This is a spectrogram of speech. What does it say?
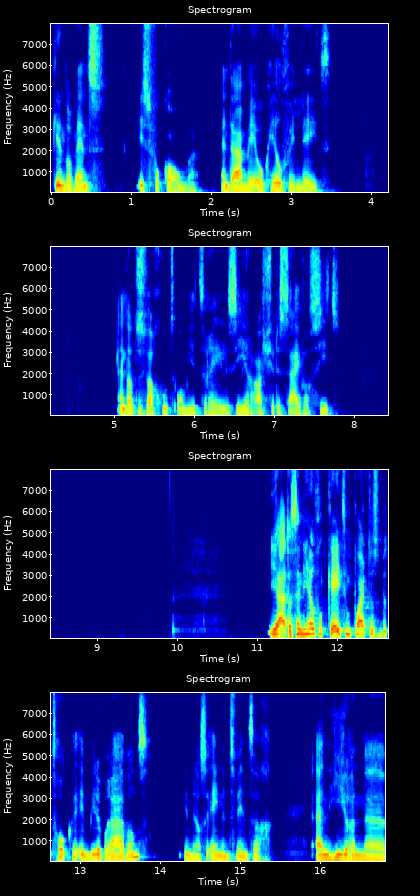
kinderwens is voorkomen. En daarmee ook heel veel leed. En dat is wel goed om je te realiseren als je de cijfers ziet. Ja, er zijn heel veel ketenpartners betrokken in Midden-Brabant. Inmiddels 21. En hier een uh,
